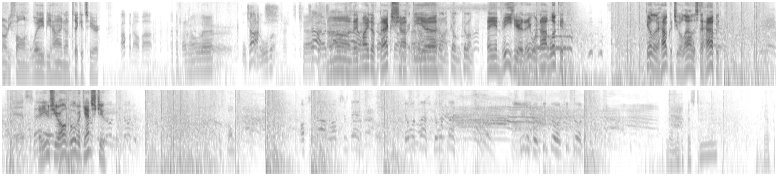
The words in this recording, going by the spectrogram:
Already fallen way behind on tickets here. Up and over. Up and over. Charge. Charge. Oh, they might have backshot the uh. ANV here. They were not looking. Killer, how could you allow this to happen? They use your own move against you. Officer down, the officer's dead. Kill what's left, kill what's left. Beautiful, keep going, keep going.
